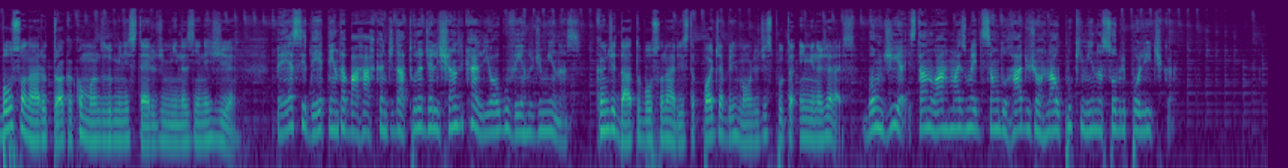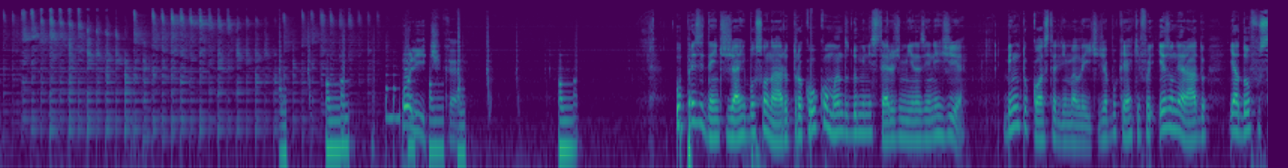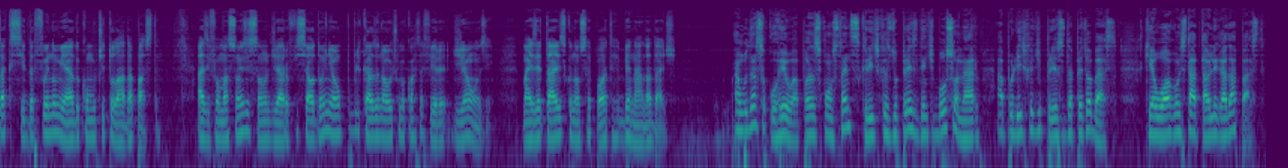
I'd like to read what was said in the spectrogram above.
Bolsonaro troca comando do Ministério de Minas e Energia. PSD tenta barrar candidatura de Alexandre Calil ao governo de Minas. Candidato bolsonarista pode abrir mão de disputa em Minas Gerais. Bom dia, está no ar mais uma edição do Rádio Jornal PUC Minas sobre política. Política. O presidente Jair Bolsonaro trocou o comando do Ministério de Minas e Energia. Bento Costa Lima Leite de Albuquerque foi exonerado e Adolfo Saxida foi nomeado como titular da pasta. As informações estão no Diário Oficial da União, publicado na última quarta-feira, dia 11. Mais detalhes com o nosso repórter Bernardo Haddad. A mudança ocorreu após as constantes críticas do presidente Bolsonaro à política de preços da Petrobras, que é o órgão estatal ligado à pasta.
